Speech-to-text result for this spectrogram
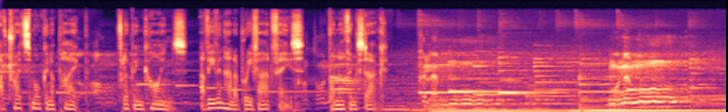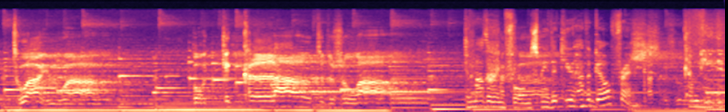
I've tried smoking a pipe, flipping coins. I've even had a brief ad phase, but nothing stuck. Mon amour, toi et moi, pour qu'éclate de joie. Your mother informs me that you have a girlfriend. Come here.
